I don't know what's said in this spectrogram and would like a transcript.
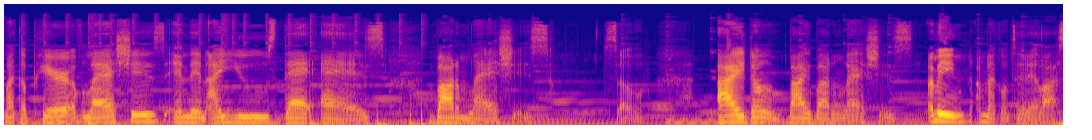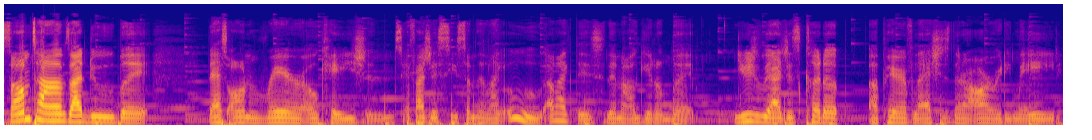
like a pair of lashes and then I use that as bottom lashes. So I don't buy bottom lashes. I mean, I'm not gonna tell that lie. Sometimes I do, but that's on rare occasions. If I just see something like, ooh, I like this, then I'll get them. But usually I just cut up a pair of lashes that are already made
